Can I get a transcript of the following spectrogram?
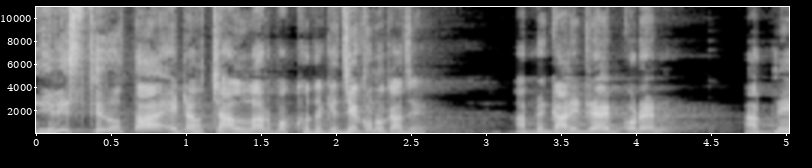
ধীর স্থিরতা, এটা হচ্ছে আল্লাহর পক্ষ থেকে, যে কোনো কাজে। আপনি গাড়ি ড্রাইভ করেন, আপনি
